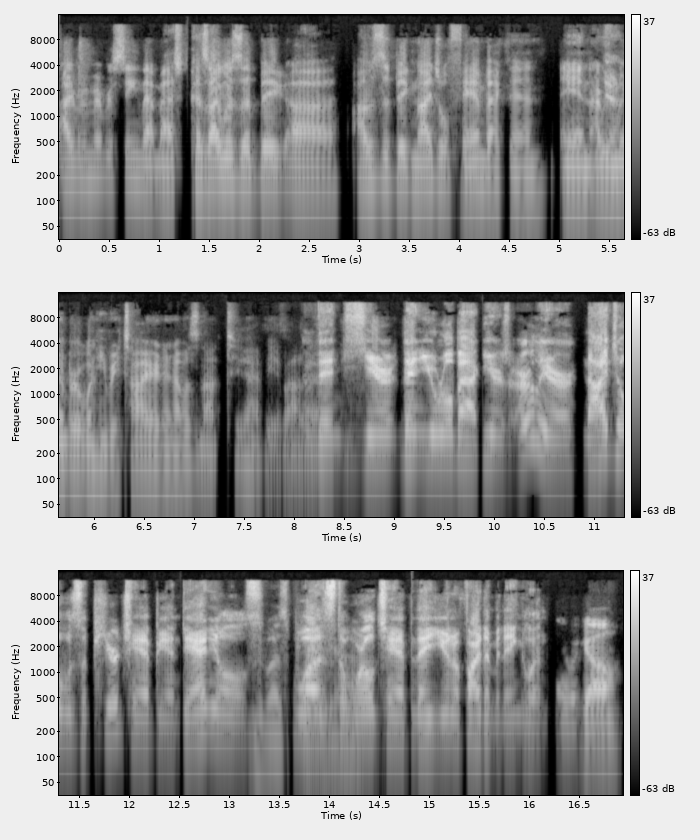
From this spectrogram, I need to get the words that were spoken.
I remember seeing that match because I was a big uh I was a big Nigel fan back then, and I Yeah. remember when he retired, and I was not too happy about it. Then year then you roll back years earlier, Nigel was the pure champion. Daniels He was was pure, the world champion. They unified him in England. There we go.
